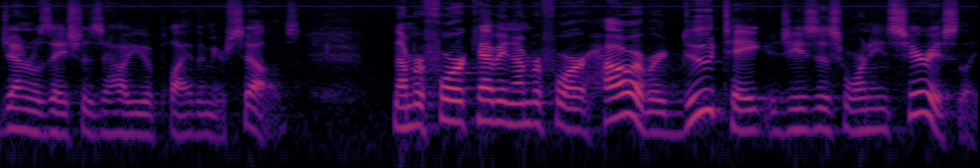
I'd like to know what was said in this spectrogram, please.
generalizations, and how you apply them yourselves. Number four, caveat number four, however, do take Jesus' warning seriously.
